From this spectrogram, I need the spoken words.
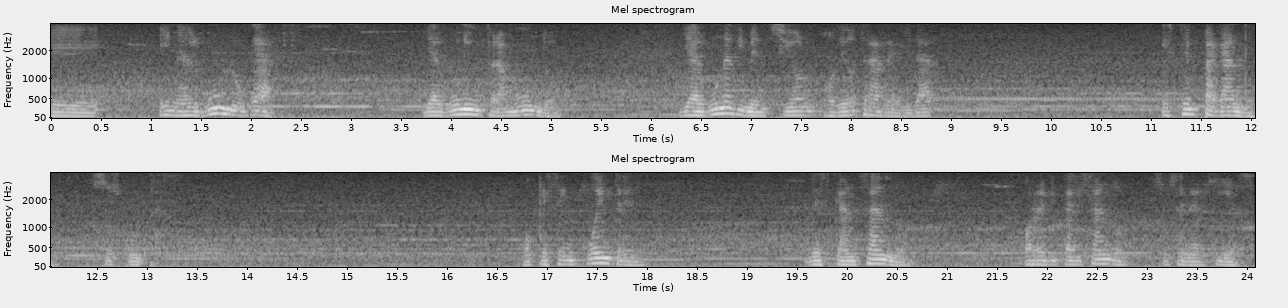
que en algún lugar y algún inframundo y alguna dimensión o de otra realidad estén pagando sus culpas o que se encuentren descansando o revitalizando sus energías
